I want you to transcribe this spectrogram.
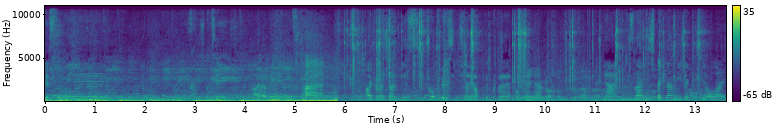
Sesini Arkadaşlar biz çok değişik bir şey yaptık ve okey geldik. Yani bizden hiç beklenmeyecek bir olay.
